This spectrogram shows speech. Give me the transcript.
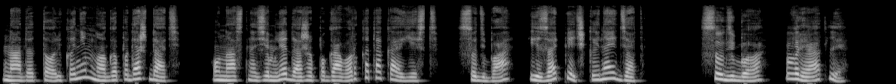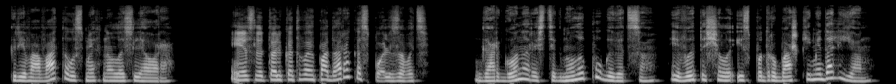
Надо только немного подождать. У нас на земле даже поговорка такая есть. Судьба и за печкой найдет. Судьба? Вряд ли. Кривовато усмехнулась Леора. Если только твой подарок использовать. Гаргона расстегнула пуговицу и вытащила из-под рубашки медальон,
